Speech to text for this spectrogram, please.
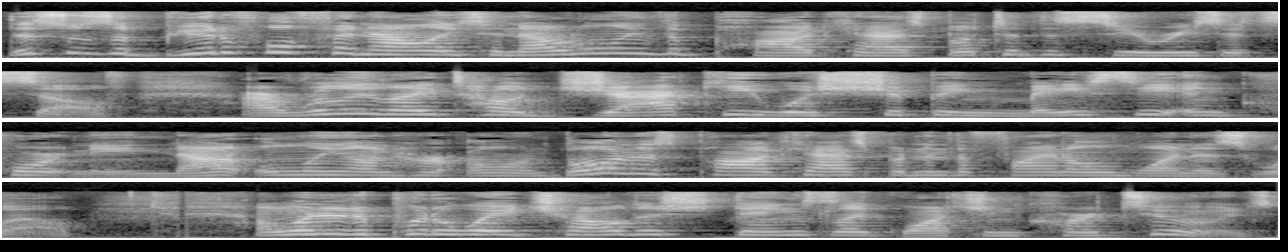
this was a beautiful finale to not only the podcast but to the series itself. I really liked how Jackie was shipping Macie and Courtney not only on her own bonus podcast but in the final one as well. I wanted to put away childish things like watching cartoons,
